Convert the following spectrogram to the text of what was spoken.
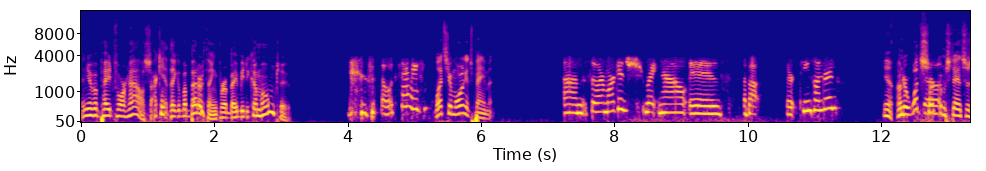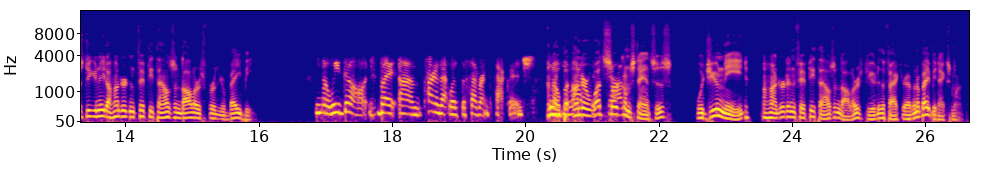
and you have a paid for house. I can't think of a better thing for a baby to come home to. okay. What's your mortgage payment? Um, so our mortgage right now is about thirteen hundred. Yeah. Under what So- circumstances do you need one hundred and fifty thousand dollars for your baby? No, we don't. But um, part of that was the severance package. I know, but under what job- circumstances would you need one hundred and fifty thousand dollars due to the fact you're having a baby next month?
